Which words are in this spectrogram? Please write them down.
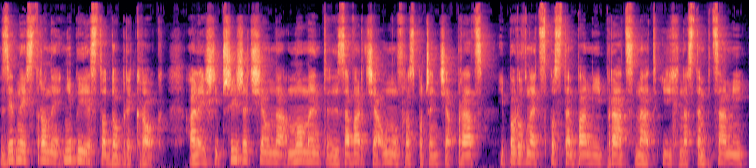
Z jednej strony niby jest to dobry krok, ale jeśli przyjrzeć się na moment zawarcia umów rozpoczęcia prac, i porównać z postępami prac nad ich następcami,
